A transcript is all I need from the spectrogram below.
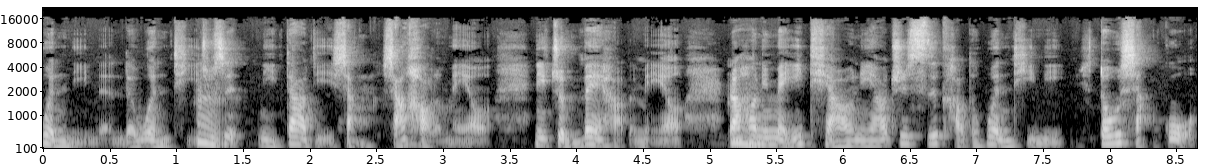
问你们的问题，就是你到底想想好了没有？你准备好了没有？然后你每一条你要去思考的问题，你都想过。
